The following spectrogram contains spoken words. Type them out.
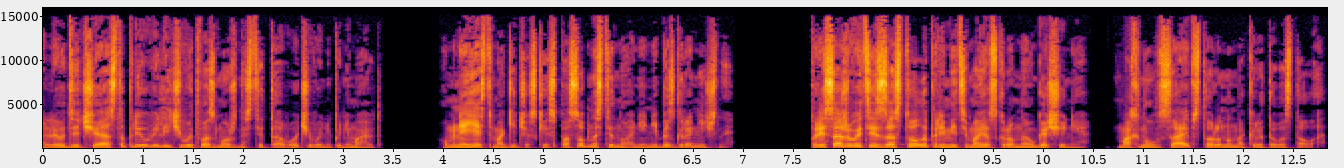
Люди часто преувеличивают возможности того, чего не понимают. У меня есть магические способности, но они не безграничны. Присаживайтесь за стол и примите мое скромное угощение. Махнул Сай в сторону накрытого стола.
